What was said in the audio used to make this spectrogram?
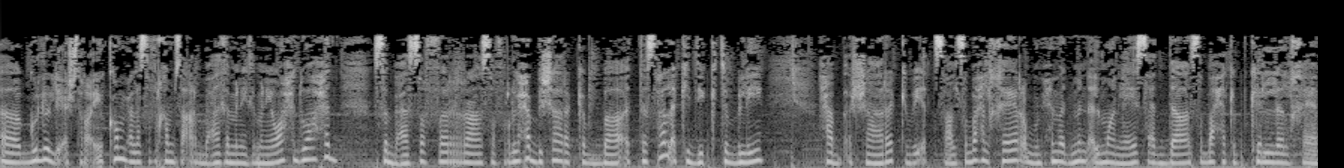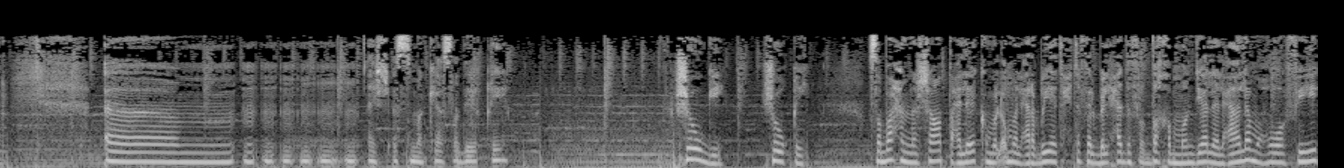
قولوا لي إيش رأيكم على صفر خمسة أربعة ثمانية, ثمانية واحد, واحد سبعة صفر صفر. اللي حاب يشارك باتصال أكيد يكتب لي. حاب أشارك باتصال. صباح الخير أبو محمد من ألمانيا. يسعد صباحك بكل الخير. إيش اسمك يا صديقي؟ شوقي. شوقي. صباح النشاط عليكم. الأمة العربية تحتفل بالحدث الضخم مونديال العالم وهو في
